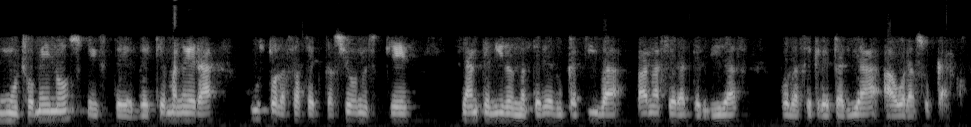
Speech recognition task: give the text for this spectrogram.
mucho menos este, de qué manera justo las afectaciones que se han tenido en materia educativa van a ser atendidas por la Secretaría ahora a su cargo.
